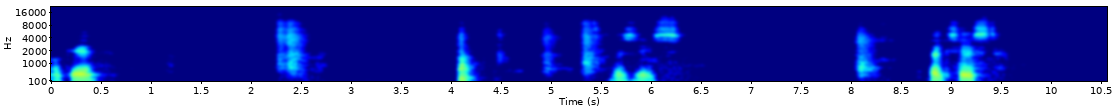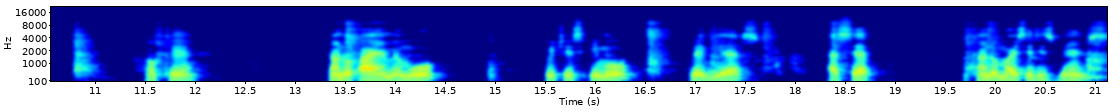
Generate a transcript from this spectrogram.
Okay. This is exist. Okay. Down to IMMO, which is IMO. Click yes. Accept. Kind of Mercedes Benz.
